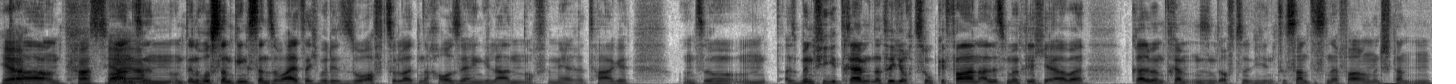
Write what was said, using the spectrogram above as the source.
Ja, da und krass. Ja, ja. Wahnsinn. Und in Russland ging es dann so weiter. Ich wurde so oft zu Leuten nach Hause eingeladen, auch für mehrere Tage und so. Und also bin viel getrennt, natürlich auch Zug gefahren, alles Mögliche, aber gerade beim Trampen sind oft so die interessantesten Erfahrungen entstanden.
